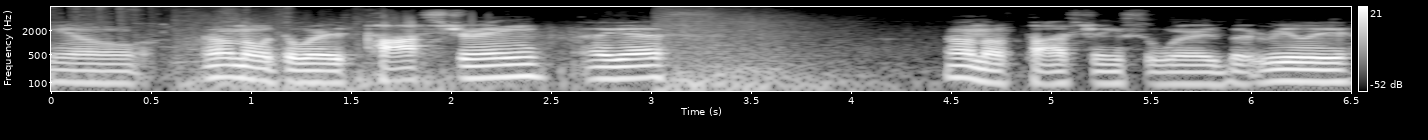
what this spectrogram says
you know, I don't know what the word is, posturing, I guess. I don't know if posturing's the word, but really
